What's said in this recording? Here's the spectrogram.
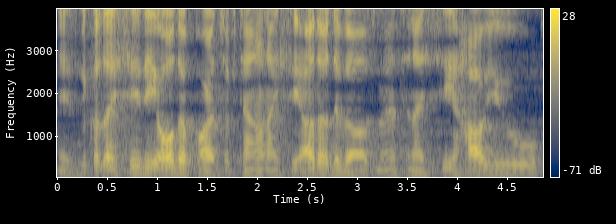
is because I see the older parts of town, I see other developments, and I see how you,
